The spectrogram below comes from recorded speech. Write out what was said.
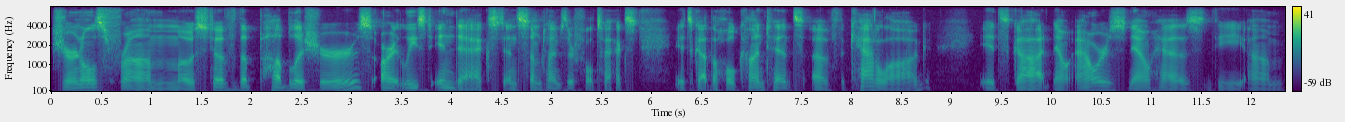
journals from most of the publishers are at least indexed, and sometimes they're full text. It's got the whole contents of the catalog. It's got now ours now has the um,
